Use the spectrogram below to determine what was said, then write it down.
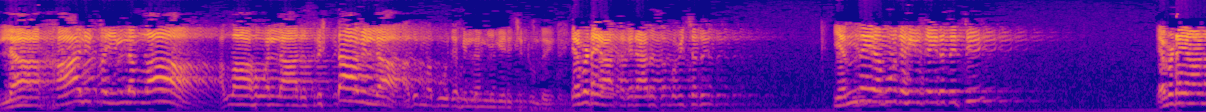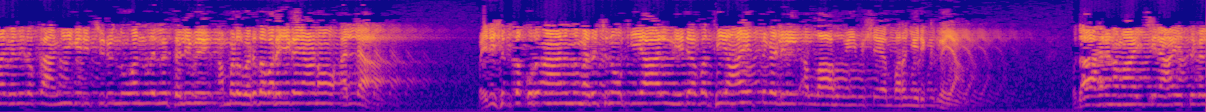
ലാ ഖാലിഖ ഇല്ലല്ലാ. അള്ളാഹു അല്ലാതെ സൃഷ്ടാവില്ല. അതും അബൂജഹിൽ അംഗീകരിച്ചിട്ടുണ്ട്. എവിടെയാ തകരാറ് സംഭവിച്ചത്? എന്തേ അബൂജഹിൽ ചെയ്ത തെറ്റ്? എവിടെയാണ് അവൻ ഇതൊക്കെ അംഗീകരിച്ചിരുന്നു എന്നതിന് തെളിവ് നമ്മൾ വെറുതെ പറയുകയാണോ? അല്ല. പരിശുദ്ധ ഖുർആാനെന്ന് മറിച്ചു നോക്കിയാൽ നിരവധി ആയത്തുകളിൽ അള്ളാഹു ഈ വിഷയം പറഞ്ഞിരിക്കുകയാണ്. ഉദാഹരണമായി ചില ആയത്തുകൾ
